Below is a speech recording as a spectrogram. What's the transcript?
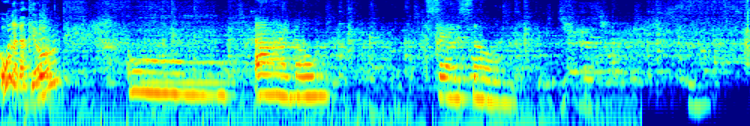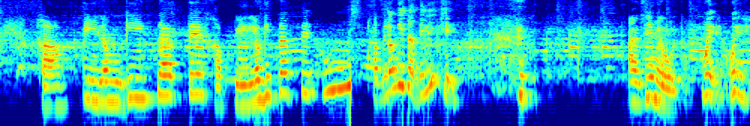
¡Uh, la canción! Uh, I know. son. Happy longuizate, happy longuizate. Uh, happy longuizate leche. Así me gusta. Muy bien, muy bien.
